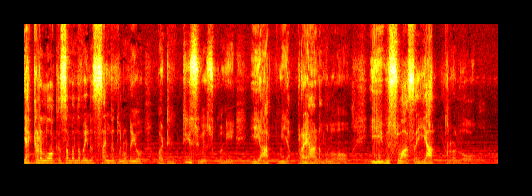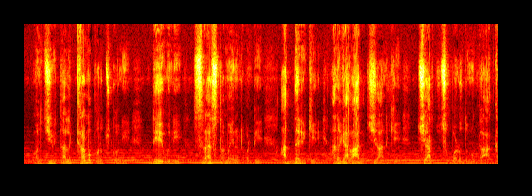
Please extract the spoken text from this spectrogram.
ఎక్కడ లోక సంబంధమైన సంగతులు ఉన్నాయో వాటిని తీసివేసుకొని ఈ ఆత్మీయ ప్రయాణములో ఈ విశ్వాస యాత్రలో మన జీవితాలు క్రమపరుచుకొని దేవుని శ్రేష్టమైనటువంటి అద్దరికి అనగా రాజ్యానికి చేర్చబడుదుముగాక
